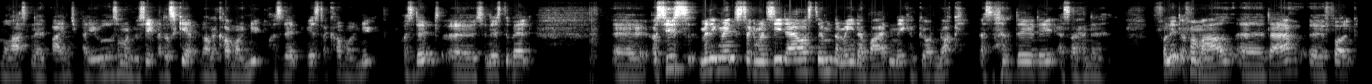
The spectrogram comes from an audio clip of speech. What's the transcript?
mod resten af Bidens periode. Så må vi se, hvad der sker, når der kommer en ny præsident, hvis der kommer en ny præsident øh, til næste valg. Øh, og sidst, men ikke mindst, så kan man sige, at der er også dem, der mener, at Biden ikke har gjort nok. Altså, det er det. Altså, han er for lidt og for meget. Øh, der er øh, folk,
